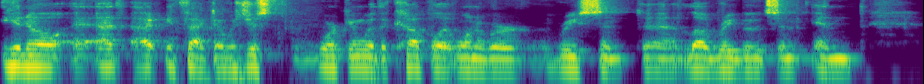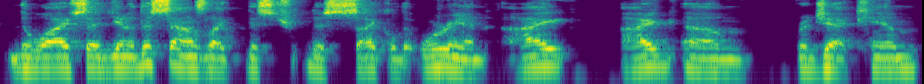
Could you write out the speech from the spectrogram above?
you know, I, I, in fact, I was just working with a couple at one of our recent uh, love reboots, and and the wife said, "You know, this sounds like this tr- this cycle that we're in. I I um, reject him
